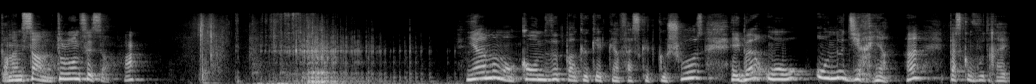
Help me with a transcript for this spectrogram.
Quand même simple, tout le monde sait ça. Hein il y a un moment, quand on ne veut pas que quelqu'un fasse quelque chose, eh ben on, ne dit rien, hein parce qu'on voudrait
